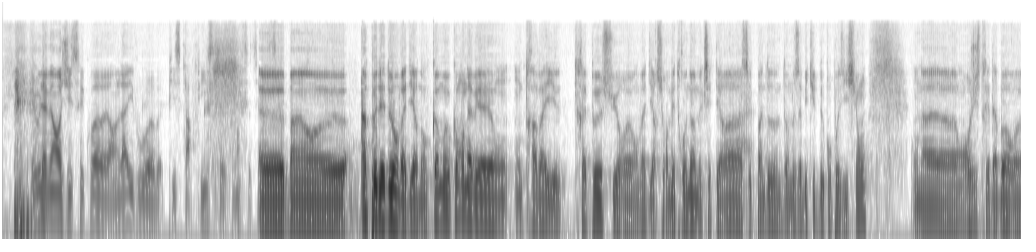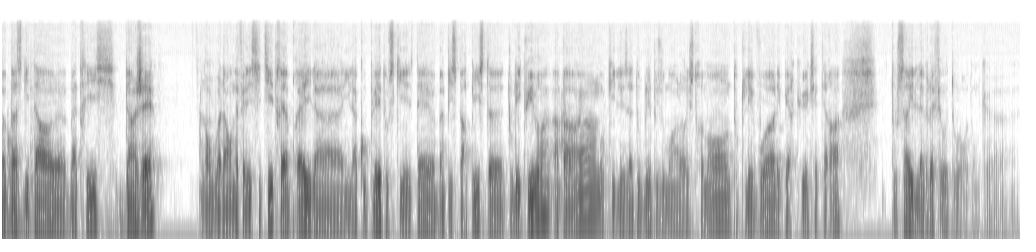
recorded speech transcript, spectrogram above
Et vous l'avez enregistré quoi euh, en live ou euh, piste par piste euh, Comment ça Euh, ben euh, un peu des deux on va dire donc comme comme on avait on, on travaille très peu sur euh, on va dire sur métronome etc c'est pas dans, dans nos habitudes de composition on a enregistré d'abord euh, basse guitare euh, batterie d'un jet donc voilà on a fait les six titres et après il a il a couplé tout ce qui était euh, ben, piste par piste euh, tous les cuivres un par un donc il les a doublés plus ou moins à l'enregistrement toutes les voix les percus etc tout ça il l'a greffé autour donc euh,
